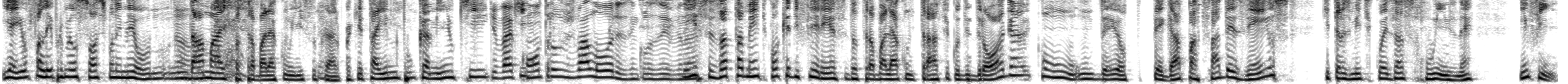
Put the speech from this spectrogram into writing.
E aí eu falei pro meu sócio, falei, meu, não, não dá mais pra trabalhar com isso, cara, porque tá indo pra um caminho que... Que vai contra os valores, inclusive, né? Isso, exatamente. Qual que é a diferença de eu trabalhar com tráfico de droga e com um, de eu pegar, passar desenhos que transmitem coisas ruins, né? Enfim.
